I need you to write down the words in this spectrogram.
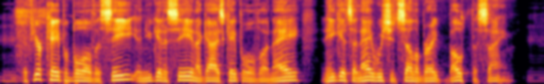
Mm-hmm. If you're capable of a C and you get a C and a guy's capable of an A and he gets an A, we should celebrate both the same mm-hmm.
